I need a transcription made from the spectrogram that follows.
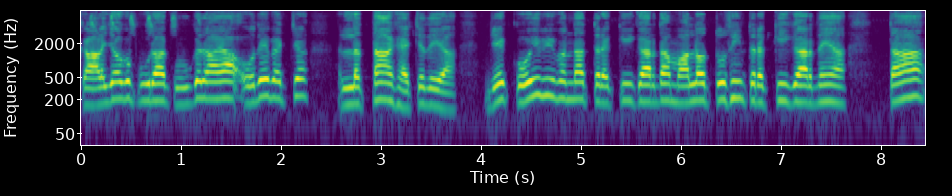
ਕਾਲਯੁਗ ਪੂਰਾ ਕੂਕਦਾ ਆ, ਉਹਦੇ ਵਿੱਚ ਲੱਤਾਂ ਖਿੱਚਦੇ ਆ। ਜੇ ਕੋਈ ਵੀ ਬੰਦਾ ਤਰੱਕੀ ਕਰਦਾ, ਮੰਨ ਲਓ ਤੁਸੀਂ ਤਰੱਕੀ ਕਰਦੇ ਆ, ਤਾਂ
